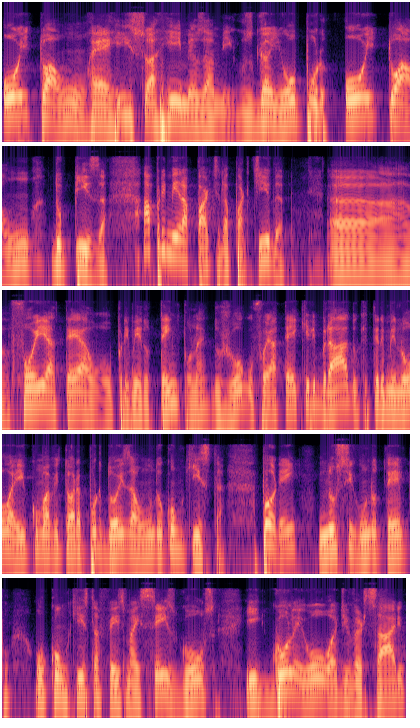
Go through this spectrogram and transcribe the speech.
8 a 1. É isso aí, meus amigos. Ganhou por 8 a 1 do Pisa. A primeira parte da partida Uh, foi até o primeiro tempo né, do jogo, foi até equilibrado, que terminou aí com uma vitória por 2 a 1 do Conquista. Porém, no segundo tempo, o Conquista fez mais seis gols e goleou o adversário,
